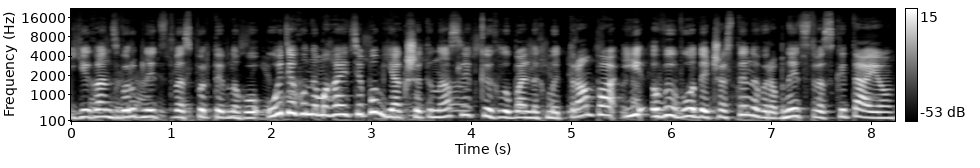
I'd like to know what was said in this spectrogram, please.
Гігант з виробництва спортивного одягу намагається пом'якшити наслідки глобальних мит Трампа і виводить частину виробництва з Китаю.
